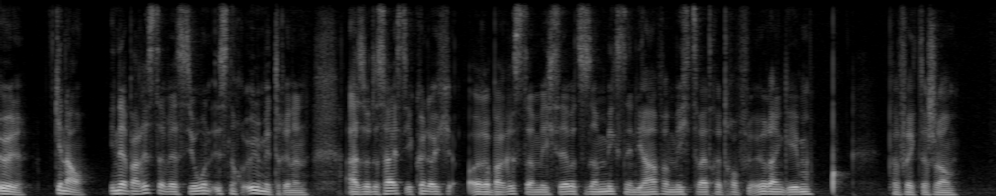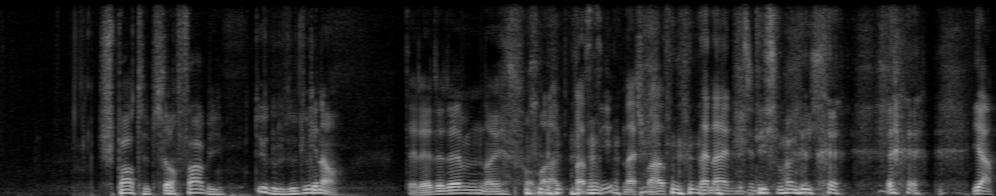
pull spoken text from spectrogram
Öl. Genau. In der Barista-Version ist noch Öl mit drinnen. Also das heißt, ihr könnt euch eure Barista-Milch selber zusammen mixen, in die Hafermilch zwei, drei Tropfen Öl reingeben. Perfekter Schaum. Spartipps So. mit Fabi. Genau. Neues Format. Basti? Nein, Spaß. Nein, nein, bitte nicht. Diesmal nicht. Ja,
